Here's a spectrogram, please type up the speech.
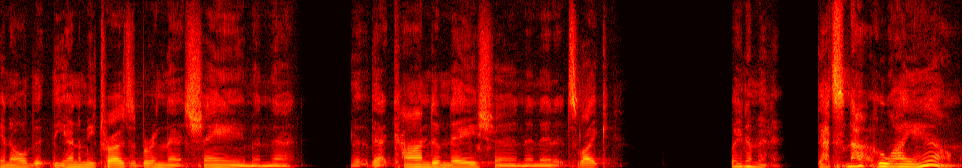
you know, the, the enemy tries to bring that shame and that, that, that condemnation. And then it's like, wait a minute, that's not who I am.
